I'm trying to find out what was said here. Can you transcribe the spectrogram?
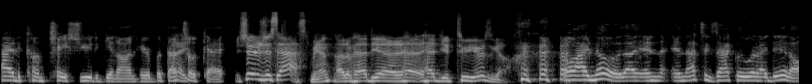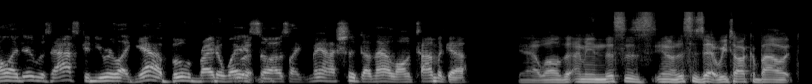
I had to come chase you to get on here, but that's okay. You should have just asked, man. I'd have had you had you two years ago. oh, I know, and and that's exactly what I did. All I did was ask, and you were like, "Yeah, boom, right away." So I was like, "Man, I should have done that a long time ago." Yeah, well, I mean, this is you know this is it. We talk about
